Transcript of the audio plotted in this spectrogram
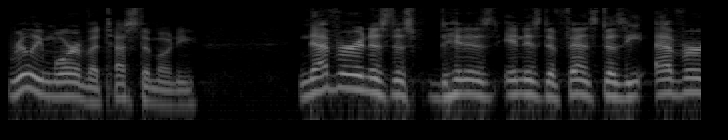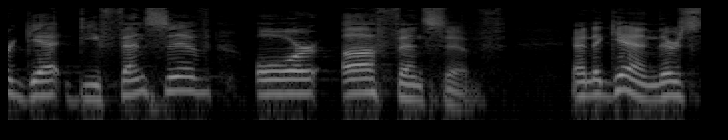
really more of a testimony, never in his, in his defense does he ever get defensive or offensive. And again, there's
